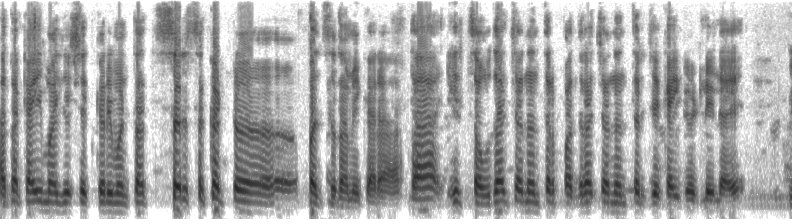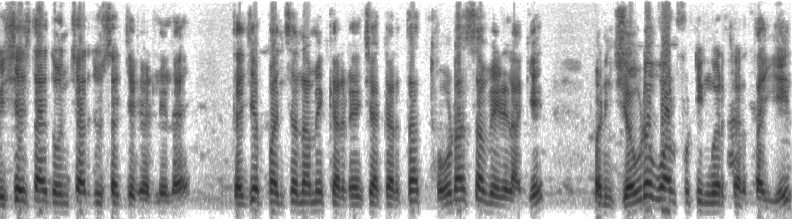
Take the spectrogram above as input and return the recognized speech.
आता काही माझे शेतकरी म्हणतात सरसकट पंचनामे करा. आता हे चौदाच्या नंतर पंधराच्या नंतर जे काही घडलेलं आहे विशेषतः दोन चार दिवसात जे घडलेलं आहे त्याचे पंचनामे करण्याच्या करता थोडासा वेळ लागेल पण जेवढं वॉल फुटिंगवर करता येईल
